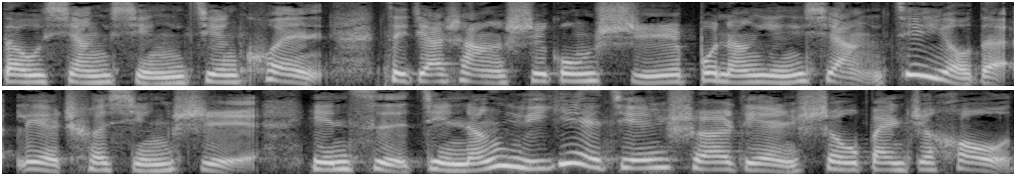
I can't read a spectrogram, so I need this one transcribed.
都相形艰困。再加上施工时不能影响既有的列车行驶，因此仅能于夜间十二点收班之后，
